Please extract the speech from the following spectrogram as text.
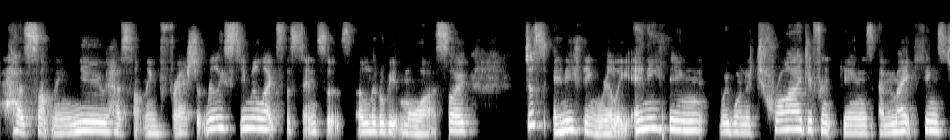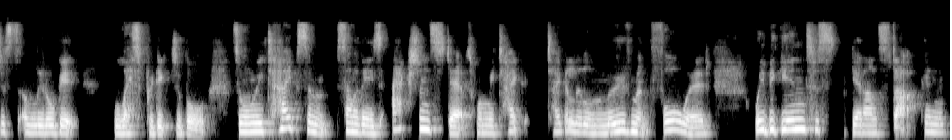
has something new, has something fresh, it really stimulates the senses a little bit more. So just anything really, anything. We want to try different things and make things just a little bit less predictable. So when we take some some of these action steps, when we take take a little movement forward, we begin to get unstuck. And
